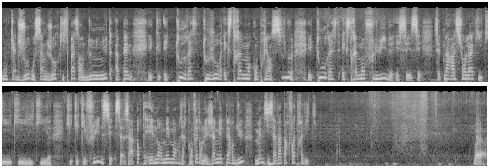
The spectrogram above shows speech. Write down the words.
ou 4 jours, ou 5 jours qui se passent en 2 minutes à peine. Et, et tout reste toujours extrêmement compréhensible, et tout reste extrêmement fluide, et c'est cette narration là qui qui qui qui, qui, qui, est fluide, c'est ça, ça apporte énormément. C'est-à-dire qu'en fait, on n'est jamais perdu, même si ça va parfois très vite. Voilà.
